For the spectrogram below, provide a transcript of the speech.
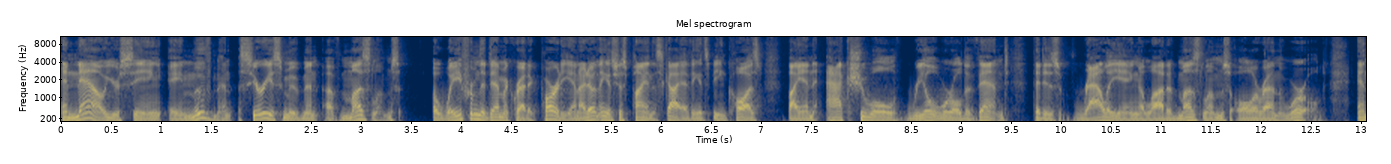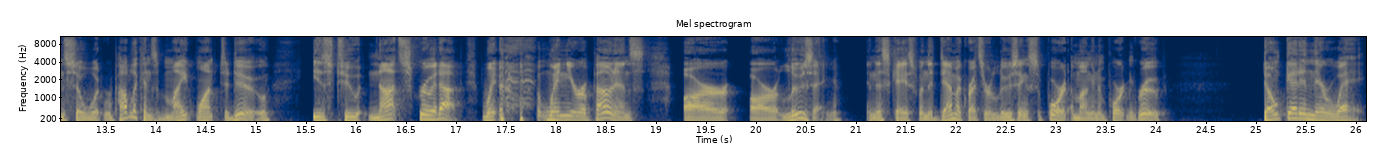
And now you're seeing a movement, a serious movement of Muslims away from the Democratic Party. And I don't think it's just pie in the sky. I think it's being caused by an actual real world event that is rallying a lot of Muslims all around the world. And so what Republicans might want to do is to not screw it up. When, when your opponents are, are losing, in this case, when the Democrats are losing support among an important group, don't get in their way.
